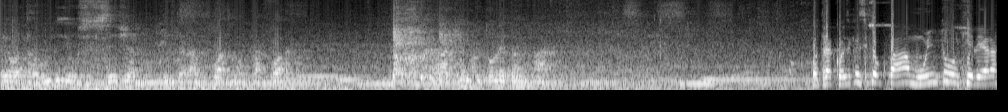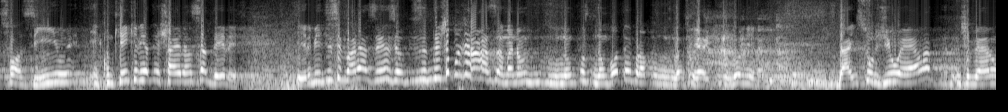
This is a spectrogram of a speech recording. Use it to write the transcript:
meu ataúde eu seja enterrado com as mãos para fora. Para que eu não estou levando nada. Outra coisa que ele se preocupava muito, que ele era sozinho e com quem que ele ia deixar a herança dele. E ele me disse várias vezes, eu disse, deixa pra casa, mas não, não, não botei pra engolir, né? Daí surgiu ela, tiveram.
